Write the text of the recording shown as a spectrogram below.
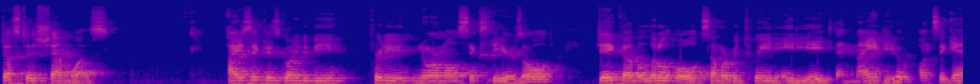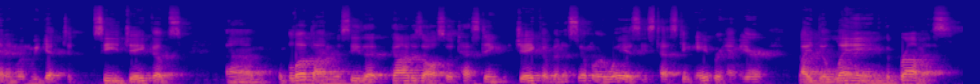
just as Shem was. Isaac is going to be pretty normal, 60 years old. Jacob, a little old, somewhere between 88 and 90. But once again, and when we get to see Jacob's um, bloodline, we'll see that God is also testing Jacob in a similar way as he's testing Abraham here by delaying the promise.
